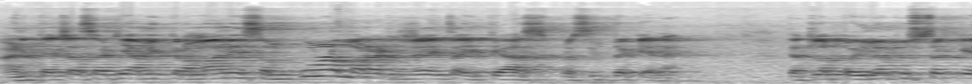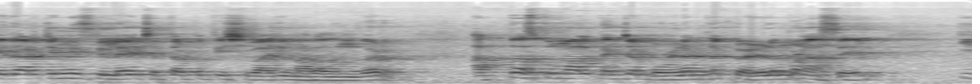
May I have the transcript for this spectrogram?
आणि त्याच्यासाठी आम्ही क्रमाने संपूर्ण मराठी शाळेचा इतिहास प्रसिद्ध केला आहे त्यातलं पहिलं पुस्तक केदारजींनीच लिहिलं आहे छत्रपती शिवाजी महाराजांवर. आत्ताच तुम्हाला त्यांच्या बोलण्यातनं कळलं पण असेल की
